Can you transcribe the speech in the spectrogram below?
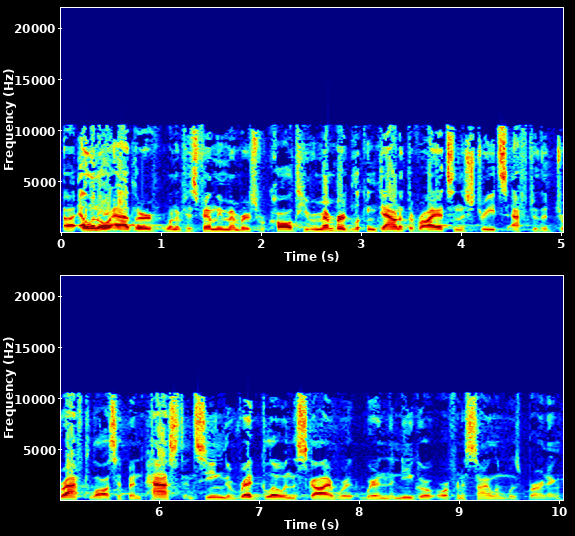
uh, Eleanor Adler, one of his family members, recalled he remembered looking down at the riots in the streets after the draft laws had been passed and seeing the red glow in the sky where, wherein the Negro Orphan Asylum was burning.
